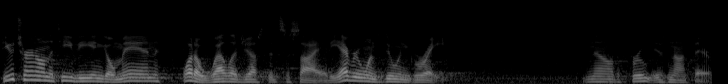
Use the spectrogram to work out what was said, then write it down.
Do you turn on the TV and go, man, what a well adjusted society? Everyone's doing great. No, the fruit is not there.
